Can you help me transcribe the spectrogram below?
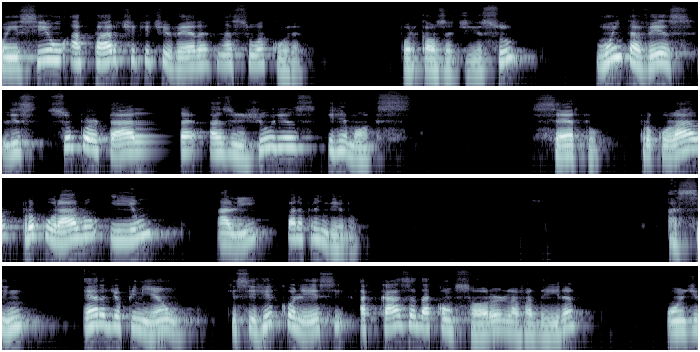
conheciam a parte que tivera na sua cura. Por causa disso, muita vez lhes suportara as injúrias e remoques. Certo, procurá-lo iam ali para prendê-lo. Assim, era de opinião que se recolhesse à casa da consoror lavadeira, onde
